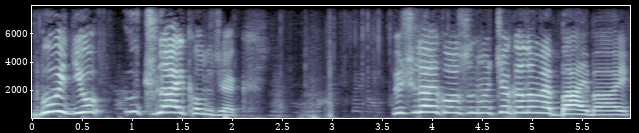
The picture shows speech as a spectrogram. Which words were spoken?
bu video 3 like olacak. 3 like olsun hoşçakalın ve bay bay.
